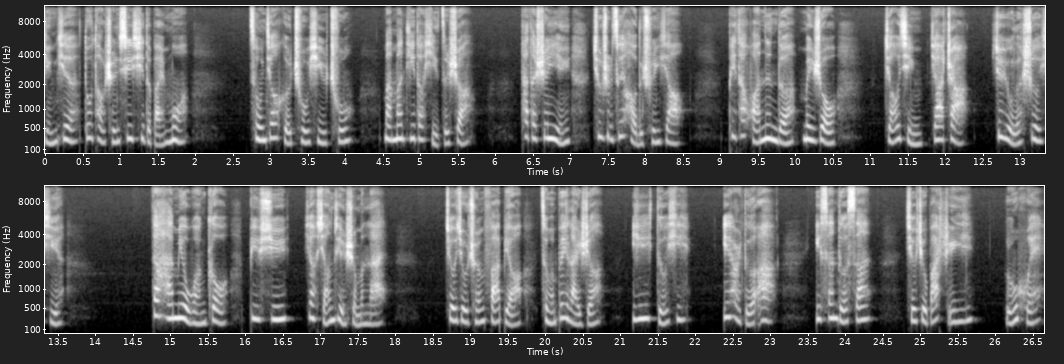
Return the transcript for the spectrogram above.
淫液都捣成细细的白沫，从交合处溢出，慢慢滴到椅子上。他的呻吟就是最好的春药，被他滑嫩的媚肉绞紧压榨，就有了射意。但还没有玩够，必须要想点什么来。九九乘法表怎么背来着？一得一，一二得二，一三得三，九九八十一，轮回。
